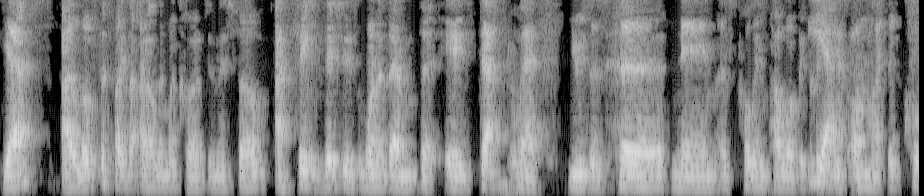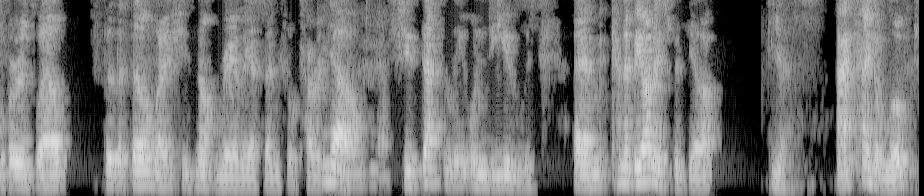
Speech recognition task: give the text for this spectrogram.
yes, I love the fact that AnnaLynne McCord's in this film. I think this is one of them that is definitely uses her name as pulling power because Yeah. she's on like the cover as well for the film, where she's not really a central character. No, no. She's definitely underused. Um, can I be honest with you? Yes. I kind of loved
